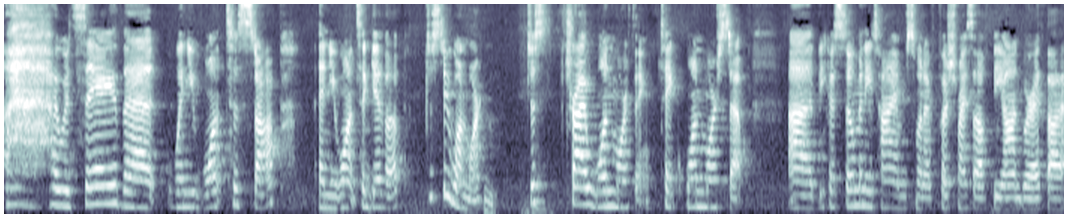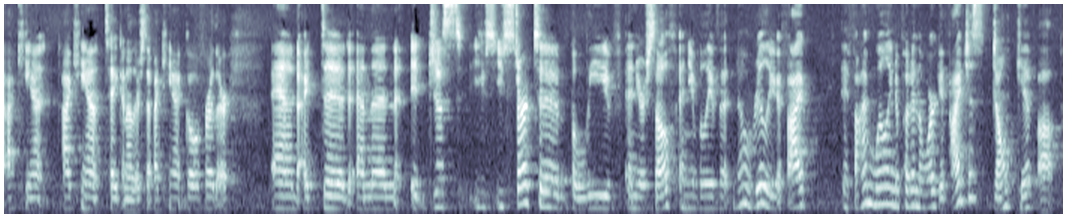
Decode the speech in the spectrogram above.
I would say that when you want to stop and you want to give up, just do one more. Hmm. Just try one more thing. Take one more step. Uh, because so many times when I've pushed myself beyond where I thought I can't I can't take another step. I can't go further. And I did. And then it just, you, you start to believe in yourself and you believe that, no, really, if I, if I'm willing to put in the work, if I just don't give up,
